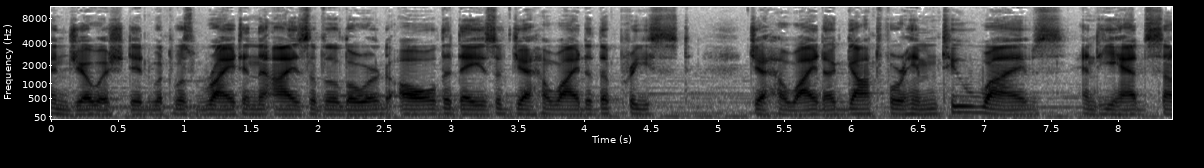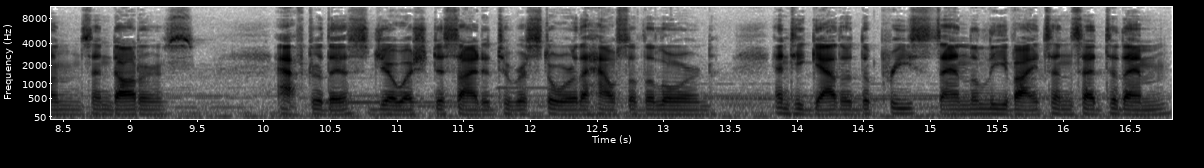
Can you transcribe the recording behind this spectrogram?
and Joash did what was right in the eyes of the Lord all the days of Jehoiada the priest. Jehoiada got for him two wives, and he had sons and daughters. After this, Joash decided to restore the house of the Lord. And he gathered the priests and the Levites and said to them,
